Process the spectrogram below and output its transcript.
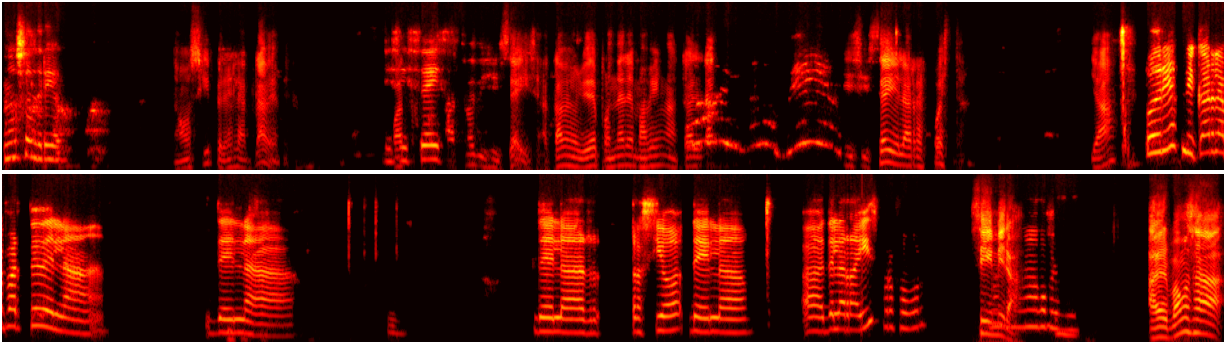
No saldría. No, sí, pero es la clave. Mira. 16. 4, 16. Acá me olvidé ponerle más bien acá el dato. 16 es la respuesta. ¿Ya? ¿Podría explicar la parte de la de la de la ración de la ah, de la raíz, por favor? Sí, mira. A ver, vamos a,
